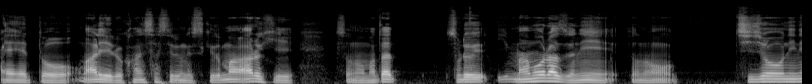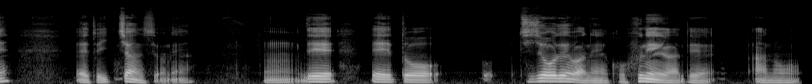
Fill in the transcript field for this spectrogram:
えっ、と、まあ、アリエルを監視させるんですけど、まあ、ある日そのまたそれを守らずにその地上にね、えー、と行っちゃうんですよね。うん、でえっ、と地上ではねこう船がであの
